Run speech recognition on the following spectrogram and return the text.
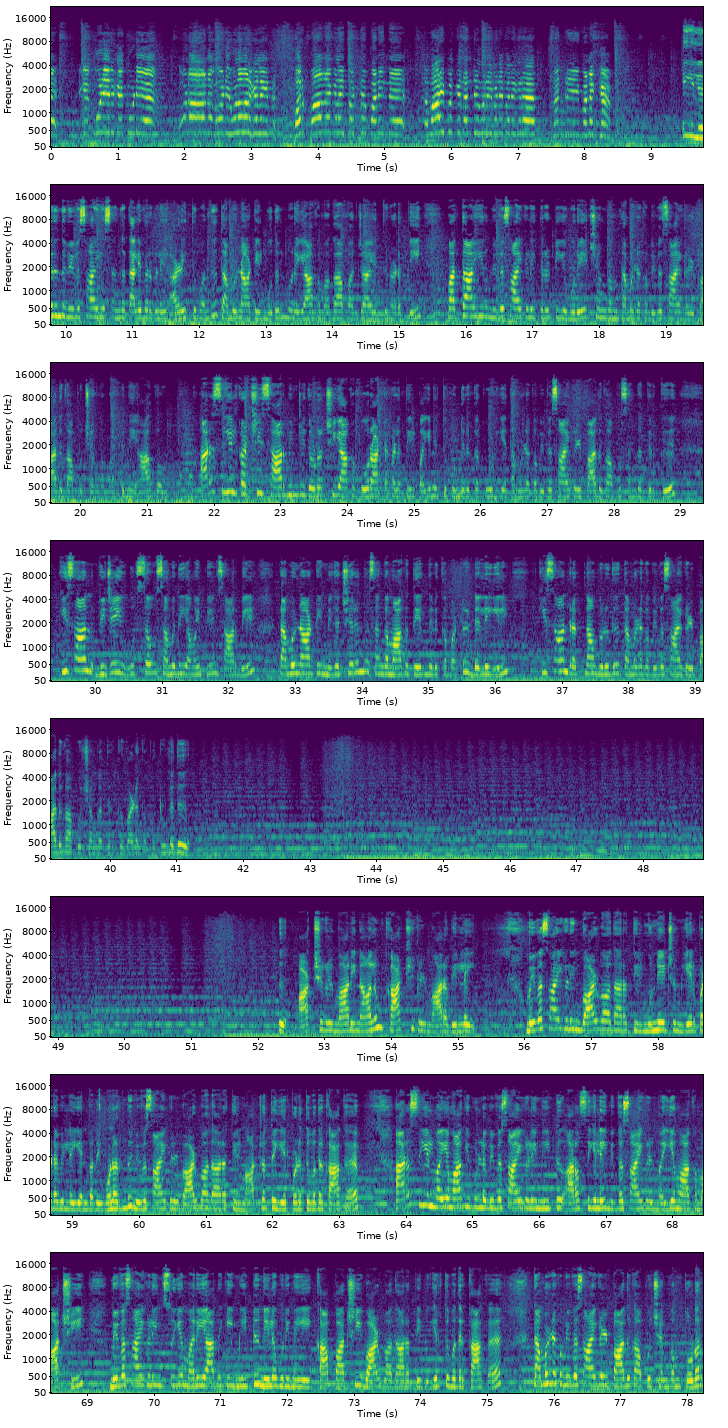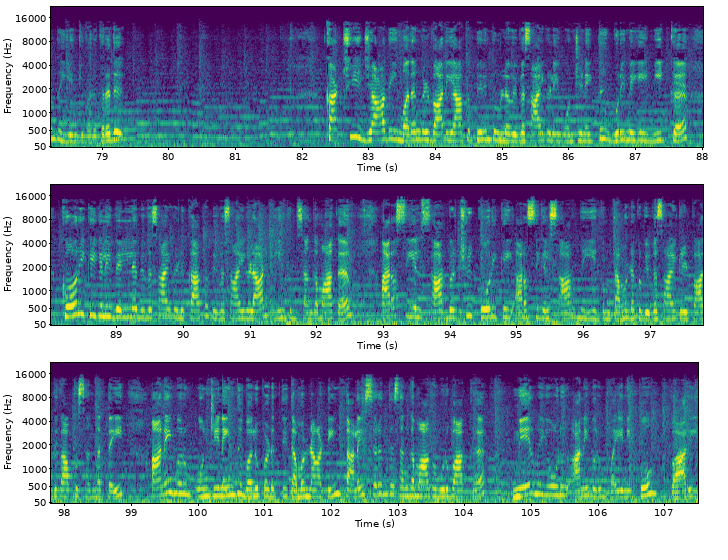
கூடியிருக்கக்கூடிய கோடான கோடி உழவர்களின் பொற்பாதங்களை தொட்டு பணிந்து இந்த வாய்ப்புக்கு நன்றி கூறி விடைபெறுகிறேன். நன்றி வணக்கம். சென்னையிலிருந்து விவசாய சங்க தலைவர்களை அழைத்து வந்து தமிழ்நாட்டில் முதல் முறையாக மகா பஞ்சாயத்து நடத்தி பத்தாயிரம் விவசாயிகளை திரட்டிய ஒரே சங்கம் தமிழக விவசாயிகள் பாதுகாப்பு சங்கம் மட்டுமே ஆகும். அரசியல் கட்சி சார்பின்றி தொடர்ச்சியாக போராட்ட களத்தில் பயணித்துக் கொண்டிருக்கக்கூடிய தமிழக விவசாயிகள் பாதுகாப்பு சங்கத்திற்கு கிசான் விஜய் உத்சவ் சமிதி அமைப்பின் சார்பில் தமிழ்நாட்டின் மிகச்சிறந்த சங்கமாக தேர்ந்தெடுக்கப்பட்டு டெல்லியில் கிசான் ரத்னா விருது தமிழக விவசாயிகள் பாதுகாப்பு சங்கத்திற்கு வழங்கப்பட்டுள்ளது. ஆட்சிகள் மாறினாலும் காட்சிகள் மாறவில்லை. விவசாயிகளின் வாழ்வாதாரத்தில் முன்னேற்றம் ஏற்படவில்லை என்பதை உணர்ந்து விவசாயிகள் வாழ்வாதாரத்தில் மாற்றத்தை ஏற்படுத்துவதற்காக அரசியல் மையமாகி உள்ள விவசாயிகளை மீட்டு அரசியலை விவசாயிகள் மையமாக மாற்றி விவசாயிகளின் சுயமரியாதையை மீட்டு நில உரிமையை காப்பாற்றி வாழ்வாதாரத்தை உயர்த்துவதற்காக தமிழக விவசாயிகள் பாதுகாப்பு சங்கம் தொடர்ந்து இயங்கி வருகிறது. கட்சி ஜாதி மதங்கள் வாரியாக பிரிந்துள்ள விவசாயிகளை ஒன்றிணைத்து உரிமையை மீட்க கோரிக்கைகளை வெல்ல விவசாயிகளுக்காக விவசாயிகளால் இயங்கும் சங்கமாக அரசியல் சார்பற்று கோரிக்கை அரசியல் சார்ந்து இயங்கும் தமிழக விவசாயிகள் பாதுகாப்பு சங்கத்தை அனைவரும் ஒன்றிணைந்து வலுப்படுத்தி தமிழ்நாட்டின் தலைசிறந்த சங்கமாக உருவாக்க நேர்மையோடு அனைவரும் பயணிப்போம். வாரி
